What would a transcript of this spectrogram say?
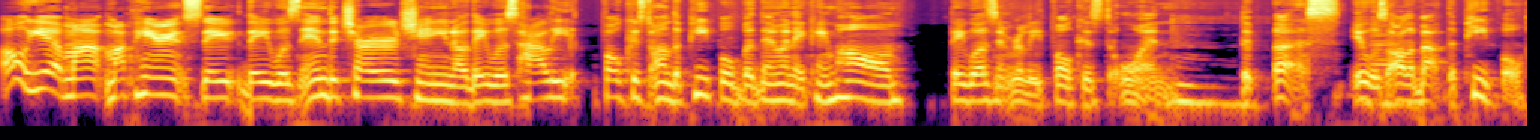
"Oh yeah, my my parents they they was in the church and you know they was highly focused on the people, but then when they came home, they wasn't really focused on the us. It was all about the people,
